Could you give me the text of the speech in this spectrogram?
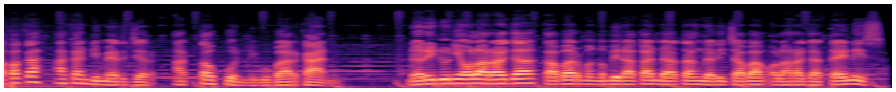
apakah akan dimerger ataupun dibubarkan. Dari dunia olahraga, kabar menggembirakan datang dari cabang olahraga tenis.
